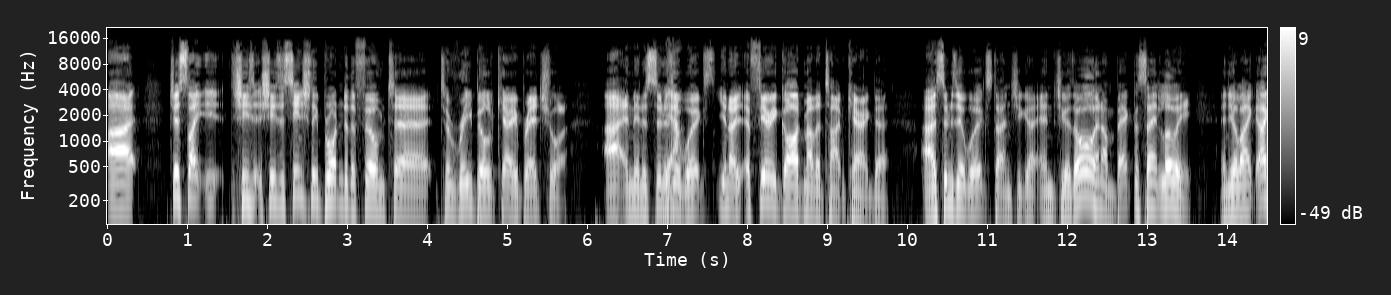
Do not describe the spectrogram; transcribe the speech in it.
Uh, just like she's she's essentially brought into the film to to rebuild Carrie Bradshaw, uh, and then as soon as Yeah. it works, you know, a fairy godmother type character. Uh, as soon as her work's done, she go and she goes, "Oh, and I'm back to St. Louis," and you're like, "Okay,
